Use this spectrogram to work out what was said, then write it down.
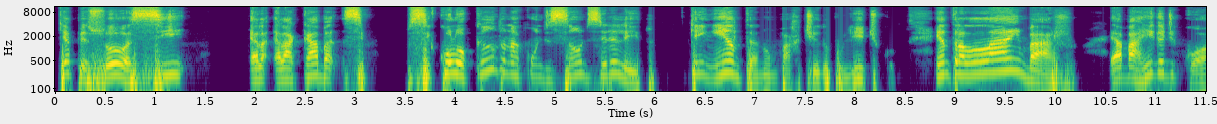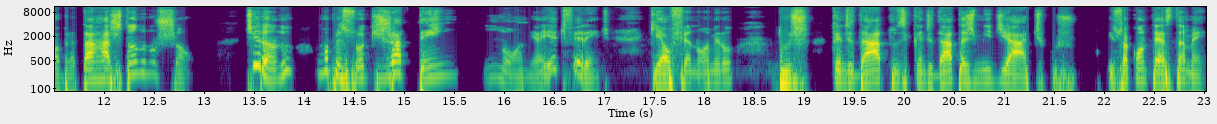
que a pessoa se ela, ela acaba se, se colocando na condição de ser eleito. Quem entra num partido político entra lá embaixo, é a barriga de cobra, está arrastando no chão, tirando uma pessoa que já tem um nome. Aí é diferente, que é o fenômeno dos candidatos e candidatas midiáticos. Isso acontece também.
